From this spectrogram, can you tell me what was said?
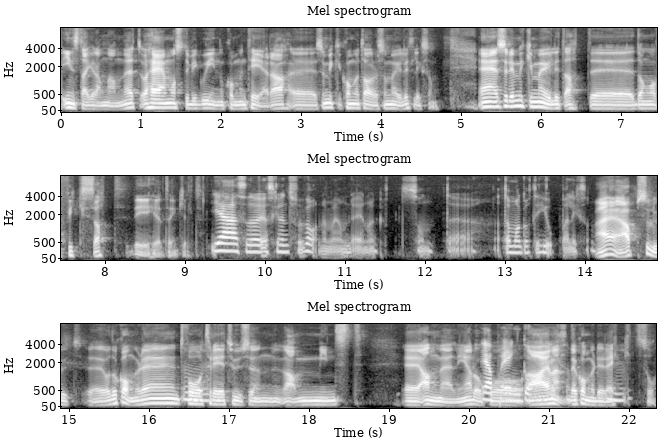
Instagram-namnet och här måste vi gå in och kommentera eh, så mycket kommentarer som möjligt liksom. Eh, så det är mycket möjligt att eh, de har fixat det helt enkelt. Ja, alltså, jag skulle inte förvåna mig om det är något sånt, eh, att de har gått ihop liksom. Nej, absolut. Eh, Och då kommer det två, tre tusen, ja, minst, eh, anmälningar. Då Ja, på en gång, Jajamän, liksom. det kommer direkt så.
